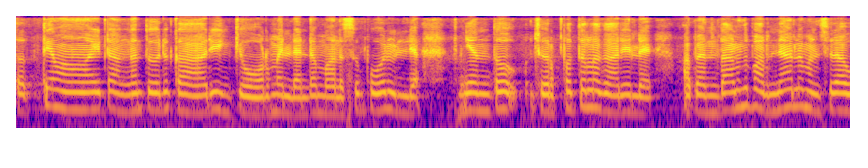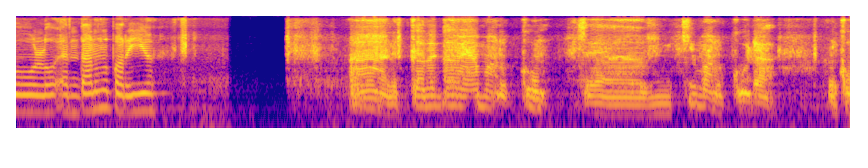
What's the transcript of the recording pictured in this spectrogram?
സത്യമായിട്ട് അങ്ങനത്തെ ഒരു കാര്യം എനിക്ക് ഓർമ്മയില്ല. എന്റെ മനസ്സ് പോലും ഇനി എന്തോ ചെറുപ്പത്തുള്ള കാര്യല്ലേ അപ്പൊ എന്താണെന്ന് പറഞ്ഞാലേ മനസ്സിലാവുള്ളൂ. എന്താണെന്ന് പറയൂ? ആ എനിക്കതൊക്കെ ഞാൻ മറക്കും. എനിക്ക് മറക്കൂല എനിക്ക്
